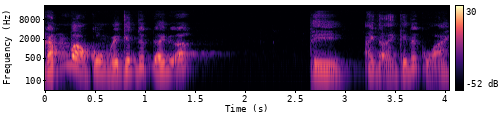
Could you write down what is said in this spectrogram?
gắn vào cùng với kiến thức đấy nữa thì anh tạo thành kiến thức của anh.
